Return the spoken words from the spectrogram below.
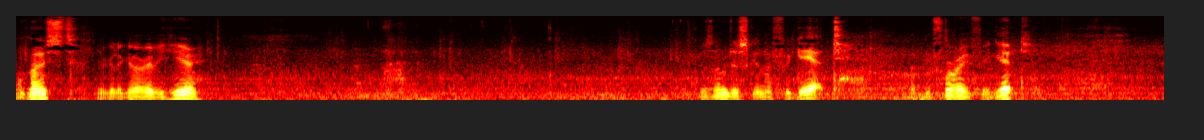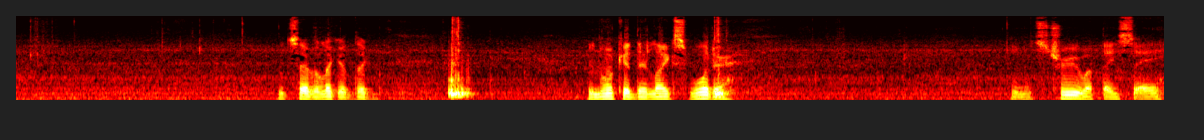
Almost. We're going to go over here. Because I'm just going to forget. But before I forget, let's have a look at the an orchid that likes water. And it's true what they say.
